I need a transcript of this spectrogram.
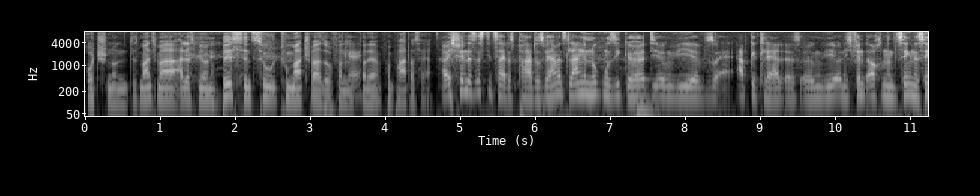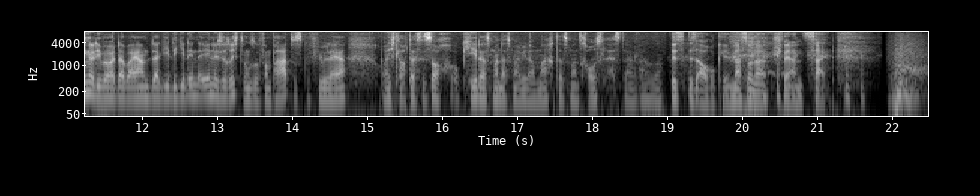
reinrutschen und das manchmal alles mir ein bisschen zu too much war, so von, Okay. von der, vom Pathos her. Aber ich finde, es ist die Zeit des Pathos. Wir haben jetzt lang genug Musik gehört, die irgendwie so abgeklärt ist irgendwie. Und ich finde auch eine Single, die wir heute dabei haben, die geht in eine ähnliche Richtung, so vom Pathos-Gefühl her. Und ich glaube, das ist auch okay, dass man das mal wieder macht, dass man es rauslässt einfach so. Ist, ist auch okay, nach so einer schweren Zeit.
